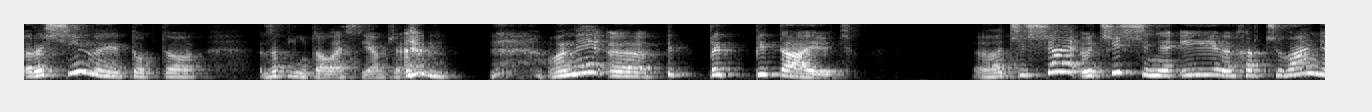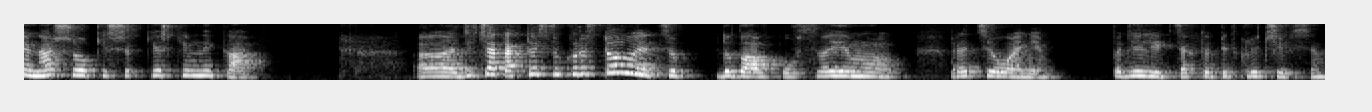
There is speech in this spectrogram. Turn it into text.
розчинної, тобто заплуталась я вже. Вони е, питають е, очищення і харчування нашого киш- кишківника. Е, Дівчата, хтось використовує цю добавку в своєму раціоні? Поділіться, хто підключився.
